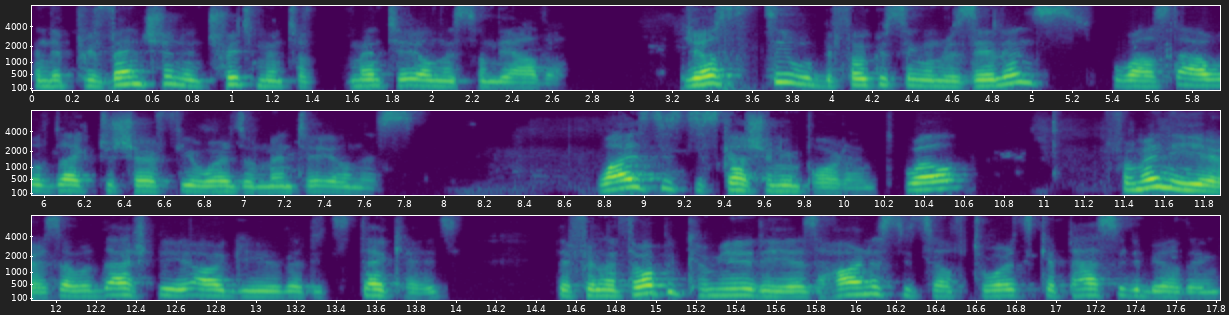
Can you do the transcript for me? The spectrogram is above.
and the prevention and treatment of mental illness on the other. Yossi will be focusing on resilience, whilst I would like to share a few words on mental illness. Why is this discussion important? Well, for many years, I would actually argue that it's decades, the philanthropic community has harnessed itself towards capacity building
